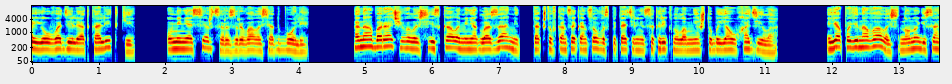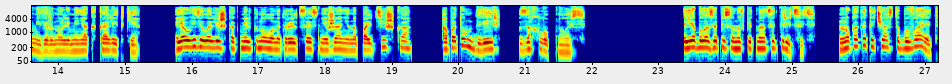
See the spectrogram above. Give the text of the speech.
ее уводили от калитки, у меня сердце разрывалось от боли. Она оборачивалась, искала меня глазами, так что в конце концов воспитательница крикнула мне, чтобы я уходила. Я повиновалась, но ноги сами вернули меня к калитке. Я увидела лишь, как мелькнула на крыльце Снежанина пальтишка, а потом дверь захлопнулась. Я была записана в 15.30, но, как это часто бывает,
